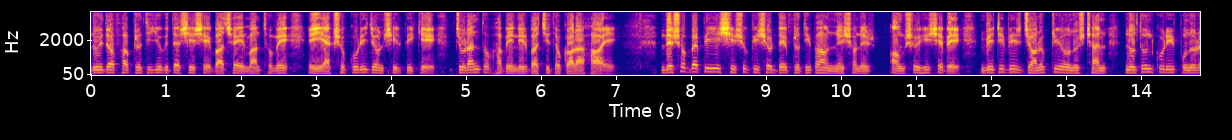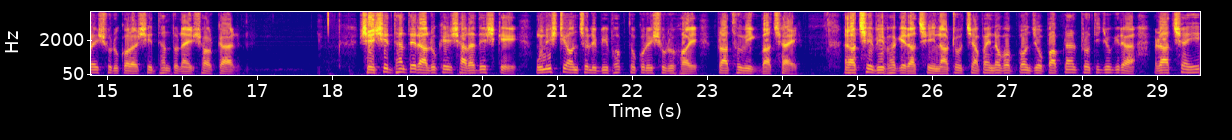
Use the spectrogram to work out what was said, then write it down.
দুই দফা প্রতিযোগিতা শেষে বাছাইয়ের মাধ্যমে এই একশো কুড়ি জন শিল্পীকে চূড়ান্তভাবে নির্বাচিত করা হয়। দেশব্যাপী শিশু কিশোরদের প্রতিভা অন্বেষণের অংশ হিসেবে বিটিভির জনপ্রিয় অনুষ্ঠান নতুন কুড়ি পুনরায় শুরু করার সিদ্ধান্ত নেয় সরকার। সেই সিদ্ধান্তের আলোকে সারা দেশকে উনিশটি অঞ্চলে বিভক্ত করে শুরু হয় প্রাথমিক বাছাই। রাজশাহী বিভাগে রাজশাহী নাটোর চাঁপাইনবাবগঞ্জ ও পাবনার প্রতিযোগীরা রাজশাহী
